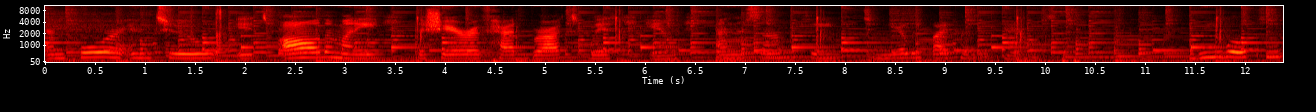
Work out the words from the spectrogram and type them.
and pour into it all the money the sheriff had brought with him, and the sum came to nearly five hundred pounds. We will keep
